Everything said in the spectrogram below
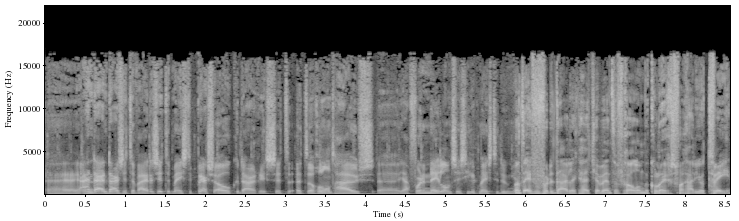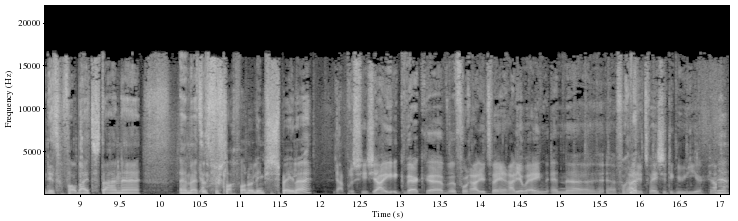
Eh, en, daar, en daar zitten wij. Daar zit de meeste pers ook. Daar is het, het Holland Huis. Eh, ja, voor de Nederlanders is hier het meeste te doen. Want even voor de duidelijkheid, jij bent er vooral om de collega's van Radio 2 in dit geval bij te staan... eh, met het verslag van de Olympische Spelen. Ja, precies. Ja, ik werk voor Radio 2 en Radio 1. En voor Radio 2 zit ik nu hier. Ja. Ja.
